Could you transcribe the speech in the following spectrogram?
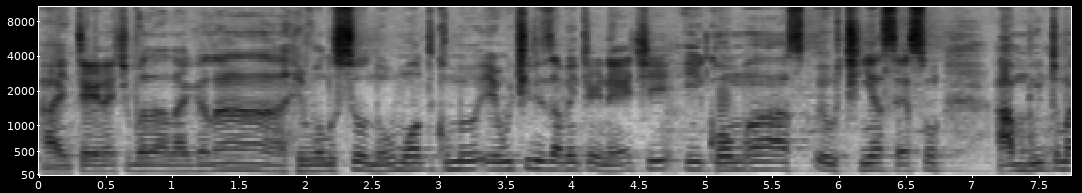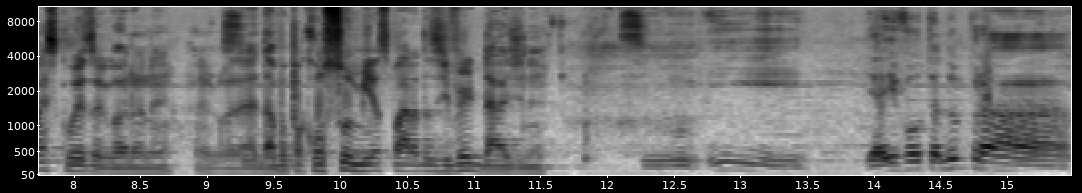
A internet banda larga ela revolucionou o modo como eu, eu utilizava a internet e como as, eu tinha acesso a muito mais coisa agora, né? Agora Sim. dava para consumir as paradas de verdade, né? Sim, e, e aí voltando para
